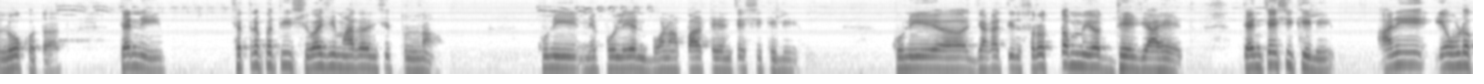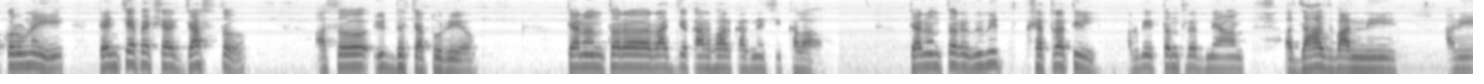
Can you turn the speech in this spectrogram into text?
लोक होतात त्यांनी छत्रपती शिवाजी महाराजांची तुलना कुणी नेपोलियन बोनापार्ट यांच्याशी केली. कुणी जगातील सर्वोत्तम योद्धे जे आहेत त्यांच्याशी केली. आणि एवढं करूनही त्यांच्यापेक्षा जास्त असं युद्धचातुर्य त्यानंतर राज्यकारभार करण्याची कला त्यानंतर विविध क्षेत्रातील अगदी तंत्रज्ञान जहाज बांधणी आणि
